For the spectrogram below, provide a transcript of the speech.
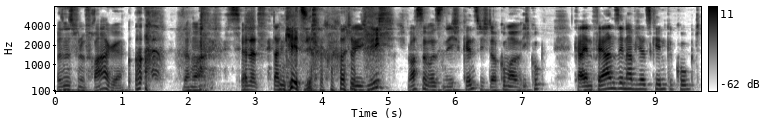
Was ist denn das für eine Frage? Sag mal. Ja, dann, dann geht's ja. Natürlich nicht. Ich mach sowas nicht. Du kennst mich doch. Guck mal, ich guck keinen Fernsehen, habe ich als Kind geguckt.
